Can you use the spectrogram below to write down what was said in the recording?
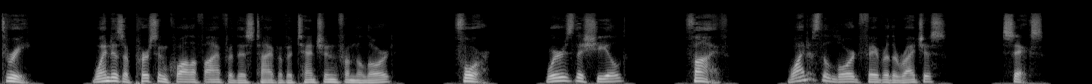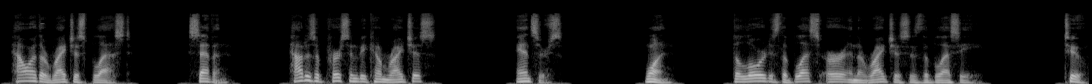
3. When does a person qualify for this type of attention from the Lord? 4. Where is the shield? 5. Why does the Lord favor the righteous? 6. How are the righteous blessed? 7. How does a person become righteous? Answers 1. The Lord is the blesser and the righteous is the blessee. 2.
